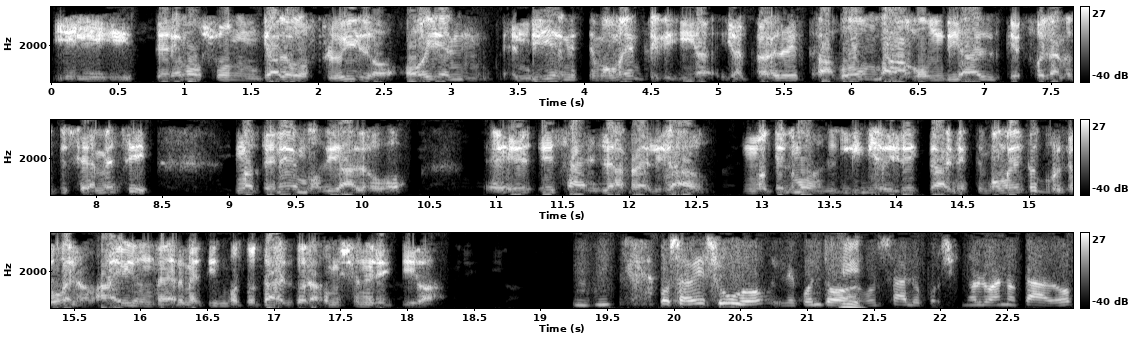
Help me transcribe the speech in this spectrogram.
y tenemos un diálogo fluido. Hoy en, en día, en este momento, y a, y a través de esta bomba mundial que fue la noticia de Messi, no tenemos diálogo. Eh, esa es la realidad. No tenemos línea directa en este momento porque, bueno, hay un hermetismo total con la comisión directiva. Uh -huh. Vos sabés, Hugo, y le cuento Sí. a Gonzalo por si no lo ha notado,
